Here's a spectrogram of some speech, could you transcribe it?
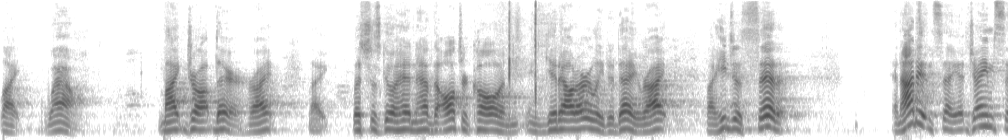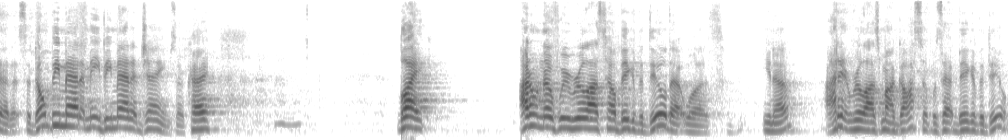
Like, wow. Mic drop there, right? Like, let's just go ahead and have the altar call and, and get out early today, right? Like, he just said it. And I didn't say it, James said it. So don't be mad at me, be mad at James, okay? Like, I don't know if we realized how big of a deal that was, you know? I didn't realize my gossip was that big of a deal.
